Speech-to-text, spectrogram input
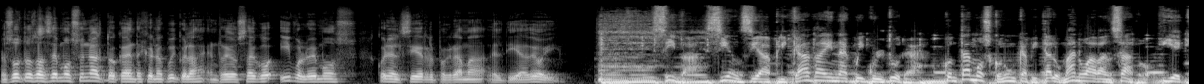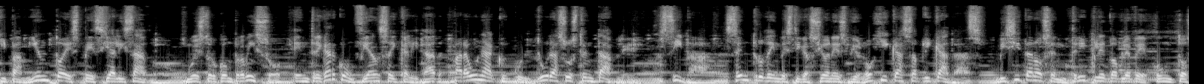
Nosotros hacemos un alto acá en Región Acuícola, en Radio Sago, y volvemos con el cierre del programa del día de hoy. SIVA, Ciencia Aplicada en Acuicultura. Contamos con un capital humano avanzado y equipamiento especializado. Nuestro compromiso, entregar confianza y calidad para una acuicultura sustentable. SIVA, Centro de Investigaciones Biológicas Aplicadas. Visítanos en www.siva.cl.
